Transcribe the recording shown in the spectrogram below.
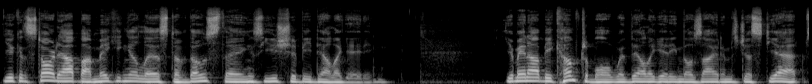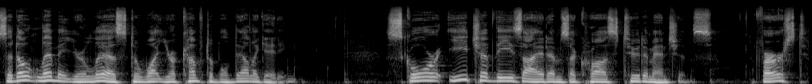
you can start out by making a list of those things you should be delegating. You may not be comfortable with delegating those items just yet, so don't limit your list to what you're comfortable delegating. Score each of these items across two dimensions. First,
